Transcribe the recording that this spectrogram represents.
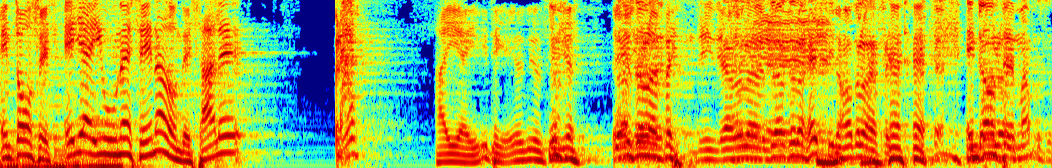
Entonces, ella hubo una escena donde sale. Ahí, ahí, viste. que- Son los efectos. los- gestos y nosotros los efectos. Entonces, demás, pues,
